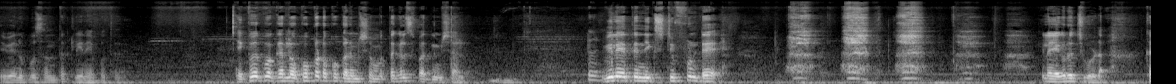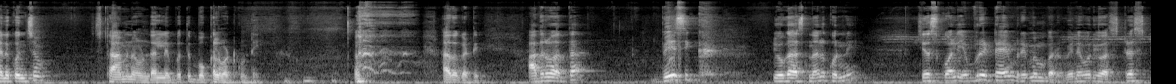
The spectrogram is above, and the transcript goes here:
నీ వెనుపూసంతా క్లీన్ అయిపోతుంది. ఎక్కువ ఎక్కువ ఒక్కొక్కటి ఒక్కొక్క నిమిషం మొత్తం కలిసి పది నిమిషాలు. వీలైతే నీకు స్టిఫ్ ఉంటే ఇలా ఎగరొచ్చు కూడా. కానీ కొంచెం స్టామినా ఉండాలి లేకపోతే బొక్కలు పట్టుకుంటాయి. అదొకటి. ఆ తర్వాత బేసిక్ యోగాసనాలు కొన్ని చేసుకోవాలి. Every time remember whenever you are stressed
